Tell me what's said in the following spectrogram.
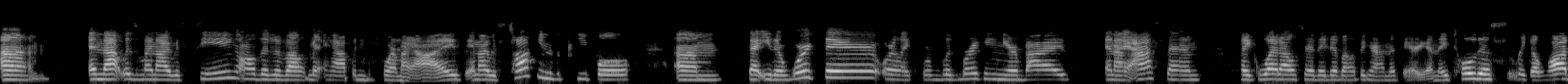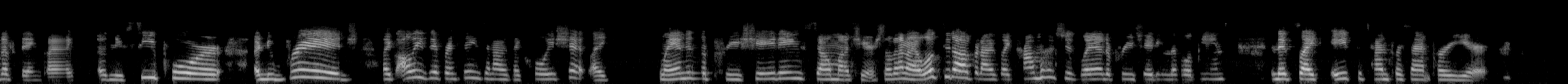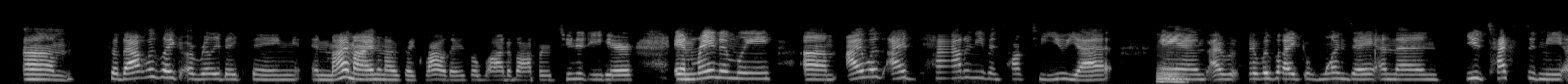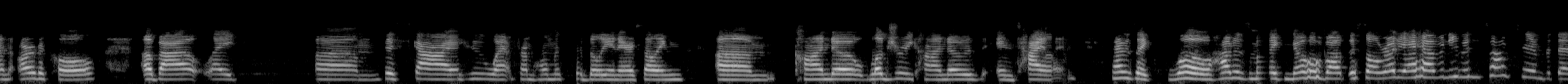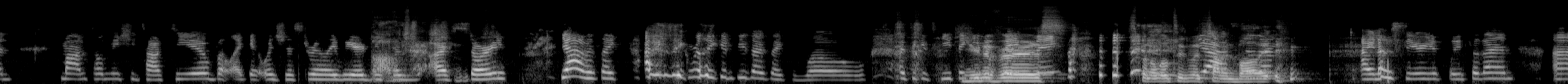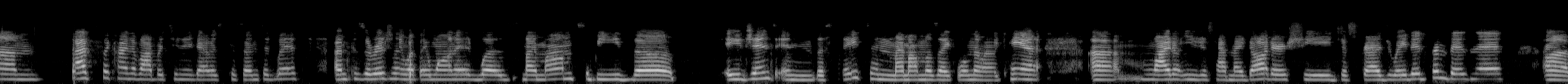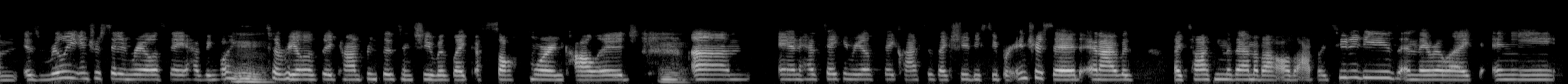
Um, and that was when I was seeing all the development happen before my eyes, and I was talking to the people um, that either worked there or like was working nearby, and I asked them like what else are they developing around this area and they told us like a lot of things like a new seaport a new bridge like all these different things and i was like holy shit like land is appreciating so much here. So then i looked it up and i was like how much is land appreciating in the philippines? And it's like 8 to 10 percent per year. Um so that was like a really big thing in my mind. And i was like wow there's a lot of opportunity here. And randomly um, I was I hadn't even talked to you yet, Mm. and I it was like one day, and then you texted me an article about like um, this guy who went from homeless to billionaire selling um, condo luxury condos in Thailand. And I was like, whoa, how does Mike know about this already? I haven't even talked to him. But then mom told me she talked to you, but like it was just really weird Oh, because yes. our story. Yeah, I was like, I was like really confused. I was like, whoa. I was like, is he thinking Universe. the same thing? Spent a little too much Yeah, time in so Bali. then- I know, seriously. So then, um, that's the kind of opportunity I was presented with. Um, because originally what they wanted was my mom to be the agent in the states, and my mom was like, "Well, no, I can't. Um, why don't you just have my daughter? She just graduated from business." Um, is really interested in real estate, has been going Mm. to real estate conferences since she was like a sophomore in college Mm. um, and has taken real estate classes. Like she'd be super interested. And I was like talking to them about all the opportunities, and they were like, any,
